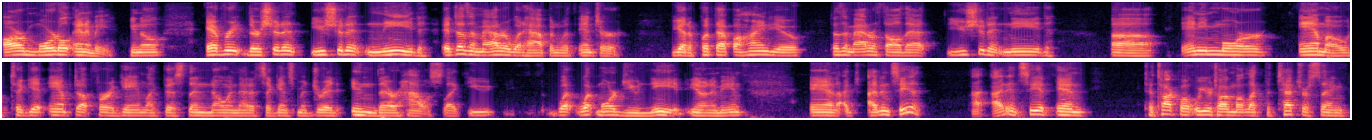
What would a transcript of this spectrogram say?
our mortal enemy. You know, every there shouldn't you shouldn't need. It doesn't matter what happened with Inter. You got to put that behind you. Doesn't matter with all that. You shouldn't need uh, any more ammo to get amped up for a game like this than knowing that it's against Madrid in their house. Like you, what what more do you need? You know what I mean? and I, I didn't see it. I, I didn't see it. And to talk about what you're talking about, like the Tetris thing,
